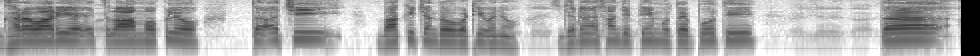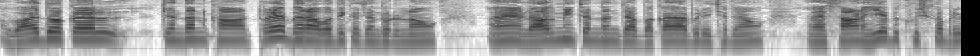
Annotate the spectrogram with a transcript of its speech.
घरवारीअ इतलाउ मोकिलियो त अची बाक़ी चंदो वठी वञो जॾहिं असांजी टीम उते पहुती त वाइदो कयल चंदनि खां टे भेरा वधीक चंदो ॾिनऊं ऐं लाज़मी चंदनि जा बकाया बि ॾेई छॾियाऊं ऐं साण हीअ बि ख़ुशिखबरी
